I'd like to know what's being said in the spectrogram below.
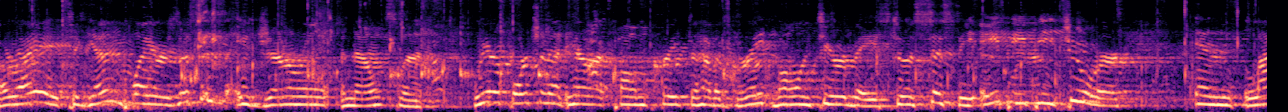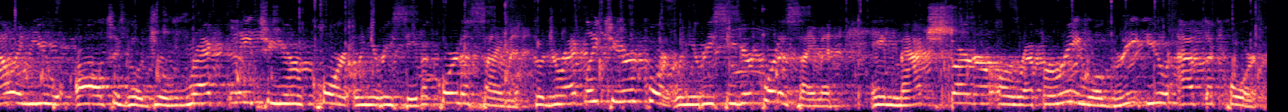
All right, again, players, this is a general announcement. We are fortunate here at Palm Creek to have a great volunteer base to assist the APP Tour in allowing you all to go directly to your court when you receive a court assignment. Go directly to your court when you receive your court assignment. A match starter or referee will greet you at the court.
